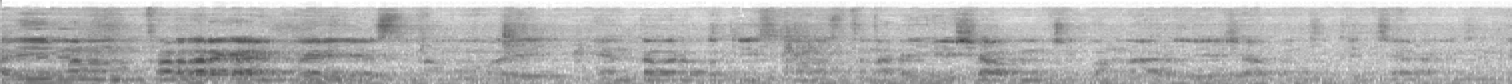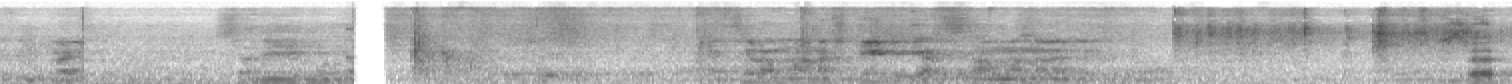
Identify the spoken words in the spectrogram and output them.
అది మనం ఫర్దర్గా ఎంక్వైరీ చేస్తున్నాము. అది ఎంతవరకు తీసుకొని వస్తున్నారు? ఏ షాప్ నుంచి కొన్నారు? ఏ షాప్ నుంచి తెచ్చారు అని చెప్పి. యాక్చువల్గా మన స్టేట్కి అసలు సంబంధమే లేదు. సార్?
